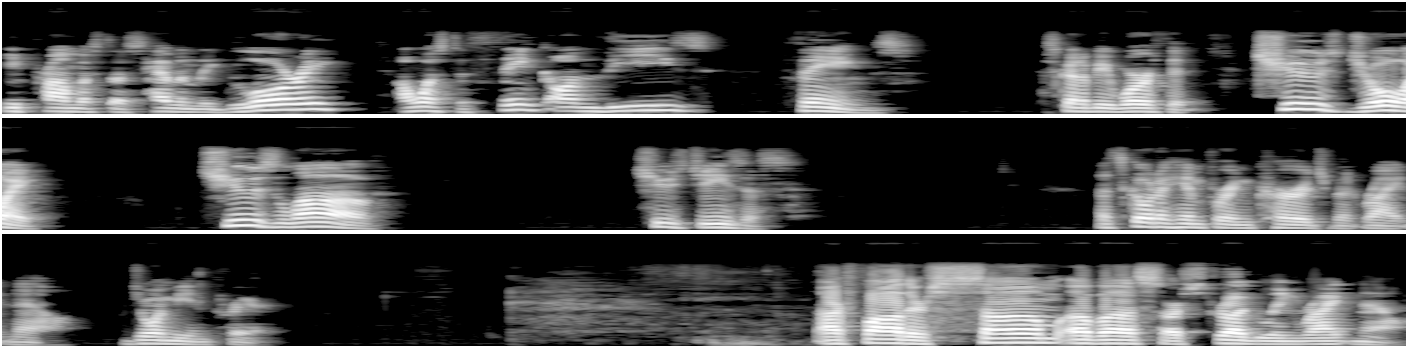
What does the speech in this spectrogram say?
He promised us heavenly glory. I want us to think on these things. It's going to be worth it. Choose joy, choose love, choose Jesus. Let's go to Him for encouragement right now. Join me in prayer. Our Father, some of us are struggling right now.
